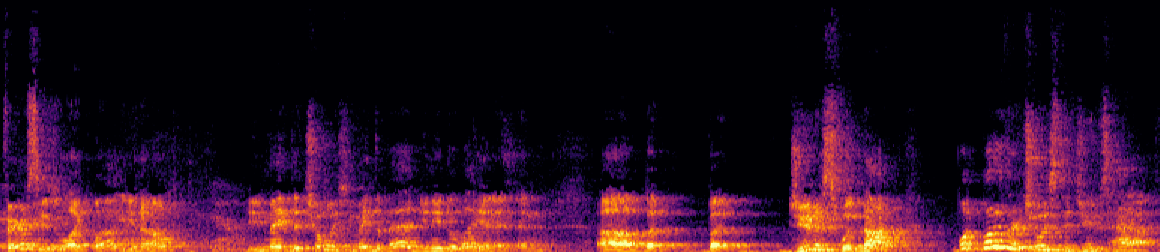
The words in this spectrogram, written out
Pharisees are like, well, you know, you made the choice. You made the bed. You need to lay in it. And uh, but but Judas would not. What what other choice did Judas have?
